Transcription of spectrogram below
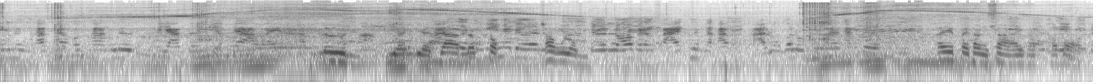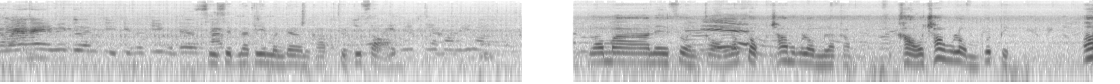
นิดนึงครับทางค่อนข้างลื่น พยายามเดินเหยียบหญ้าไว้นะครับลื่นเหยียดเหยียดย่ามน้ำตกให้เดินช่องลม เดินล้อไปทางซ้ายขึ้นนะครับ ขาลงก็ลงมาทางเดิม ให้ไปทางซ้ายครับตรเขางบนี้อกผมจะแวะให้ไม่เกิน 40 นาทีเหมือนเดิมครับ40 นาทีเหมือนเดิมครับ จุดที่สองเรามาในส่วนของน้ำตกช่องลมแล้วครับ เขาช่องลมพูดปิดอ๋อ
